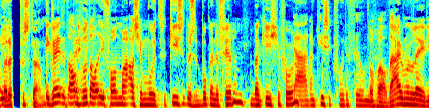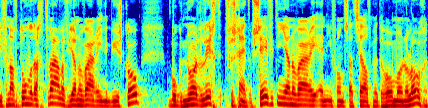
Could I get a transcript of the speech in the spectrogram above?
maar dat verstaan. Ik weet het antwoord al, Yvonne, maar als je moet kiezen tussen het boek en de film... dan kies je voor? Ja, dan kies ik voor de film. Toch wel. The Iron Lady. Vanaf donderdag 12 januari in de bioscoop. Boek Noorderlicht verschijnt op 17 januari. En Yvonne staat zelf met de hormonologen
